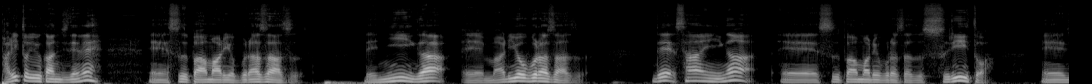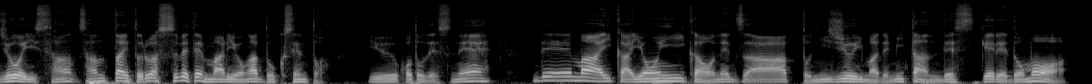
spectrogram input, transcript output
ぱりという感じでね、え、スーパーマリオブラザーズ。で、2位が、えー、マリオブラザーズ。で、3位が、えー、スーパーマリオブラザーズ3と、えー、上位 3, 3タイトルはすべてマリオが独占ということですね。で、まあ、以下、4位以下をね、ざーっと20位まで見たんですけれども、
